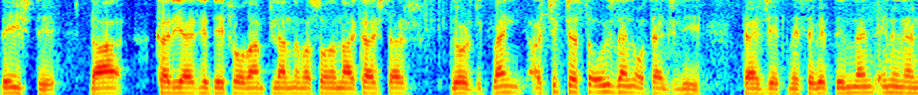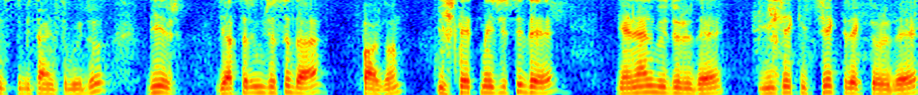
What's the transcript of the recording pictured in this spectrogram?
değişti. Daha kariyer hedefi olan, planlaması olan arkadaşlar gördük. Ben açıkçası o yüzden otelciliği tercih etme sebeplerinden en önemlisi bir tanesi buydu. Bir, yatırımcısı da, pardon, işletmecisi de, genel müdürü de, yiyecek içecek direktörü de,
